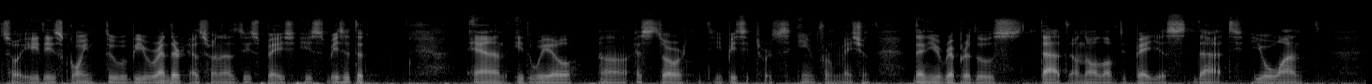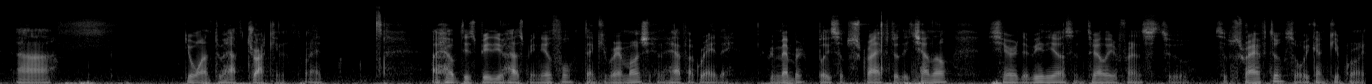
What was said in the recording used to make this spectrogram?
So it is going to be rendered as soon as this page is visited and it will uh, store the visitors information. Then you reproduce that on all of the pages that you want uh, you want to have tracking right? I hope this video has been helpful. Thank you very much and have a great day. Remember please subscribe to the channel share the videos and tell your friends to subscribe to so we can keep growing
